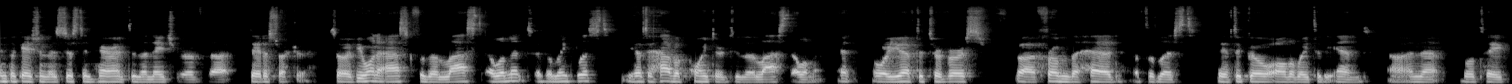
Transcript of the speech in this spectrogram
implication is just inherent in the nature of that data structure. So if you want to ask for the last element of a linked list, you have to have a pointer to the last element, or you have to traverse uh, from the head of the list. They have to go all the way to the end, uh, and that will take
